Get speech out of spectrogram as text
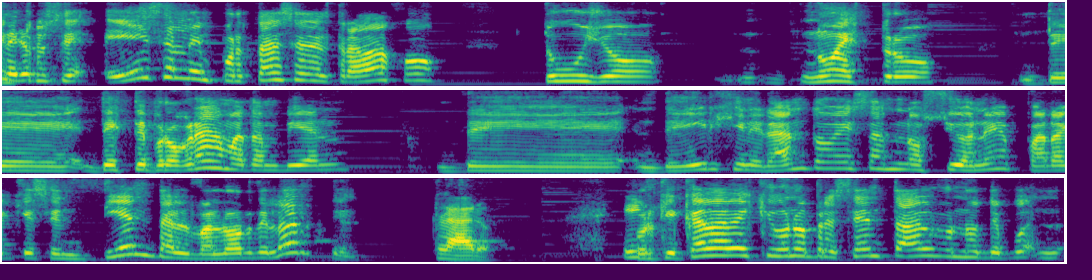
Pero- Entonces, esa es la importancia del trabajo tuyo, nuestro, de, de este programa también, de, de ir generando esas nociones para que se entienda el valor del arte. Claro. Y Porque cada vez que uno presenta algo, no te puede-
